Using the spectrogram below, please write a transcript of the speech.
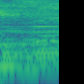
He said.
